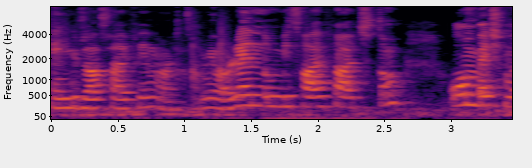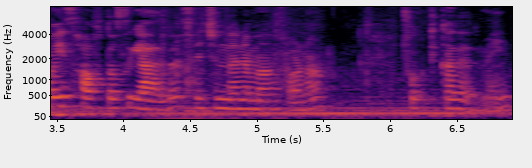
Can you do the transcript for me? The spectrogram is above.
En güzel sayfayı mı açsam? Yok random bir sayfa açtım. 15 Mayıs haftası geldi. Seçimden hemen sonra. Çok dikkat etmeyin.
